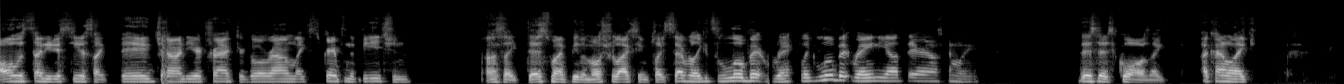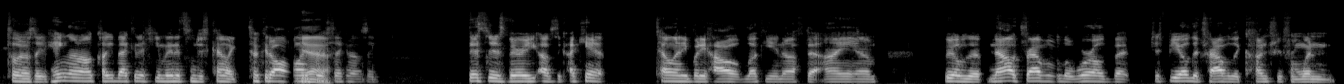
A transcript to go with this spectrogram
all of a sudden you just see this like big John Deere tractor go around like scraping the beach and I was like, this might be the most relaxing place ever. Like it's a little bit rain, like a little bit rainy out there, and I was kind of like, this is cool. I was like, I kind of like told her I was like, hang on, I'll call you back in a few minutes, and just kind of like took it all in for a second. I was like, this is very. I was like, I can't tell anybody how lucky enough that I am to be able to now travel the world, but just be able to travel the country from when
